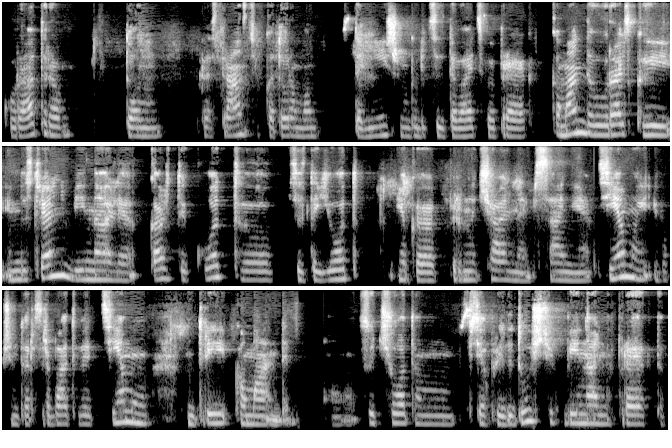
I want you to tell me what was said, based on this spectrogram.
куратора в том пространстве, в котором он в дальнейшем будет создавать свой проект. Команда Уральской индустриальной биеннале каждый год э, создает некое первоначальное описание темы и, в общем-то, разрабатывает тему внутри команды с учетом всех предыдущих биеннальных проектов,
